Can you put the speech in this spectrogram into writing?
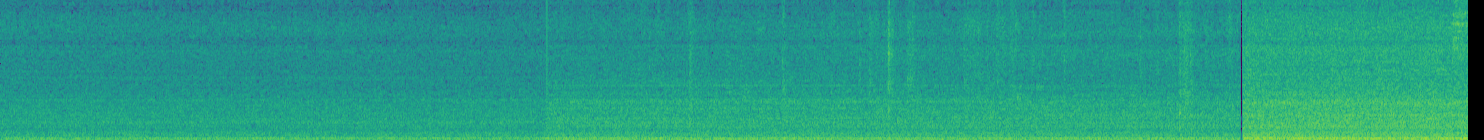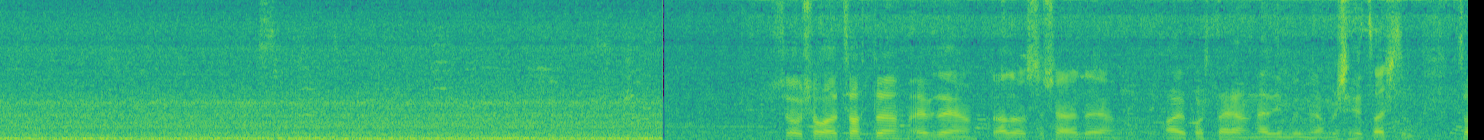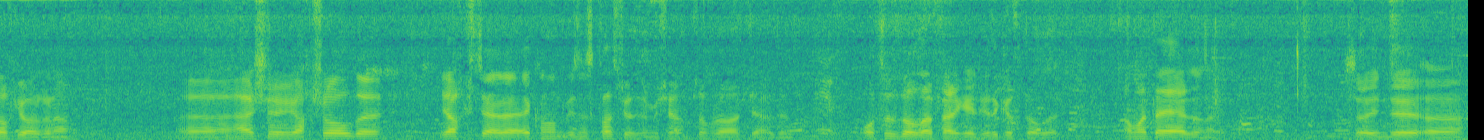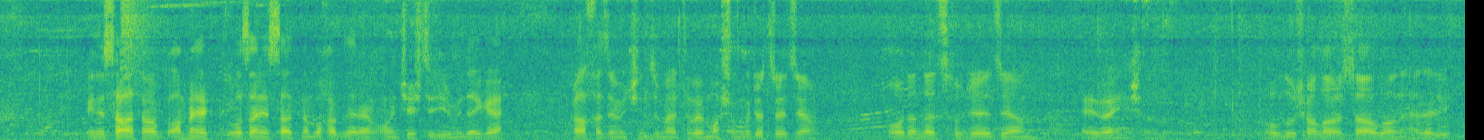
5 olaraq çatdı. Evdəyəm. Daha doğrusu şəhərdəyəm. Aeroportdayam. Yəni nə deyim bilmirəm. Bir şey çaşdım. Çox yorğunam. E, hər şey yaxşı oldu. Yaxşıca evə ekonom biznes klas götürmüşəm. Çox rahat gəldim. 30 dollar fərq edirdi 40 dollar. Amma dəyərdi ona. So, indi e, İndi saatıma Amerika Lozaniya saatinə baxa bilərəm. 10 keçdi 20 dəqiqə. Qalxacam ikinci mərtəbə maşınımı götürəcəm. Oradan da çıxıb gedəcəm evə inşallah. Oldu uşaqlar, sağ olun, hələlik.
